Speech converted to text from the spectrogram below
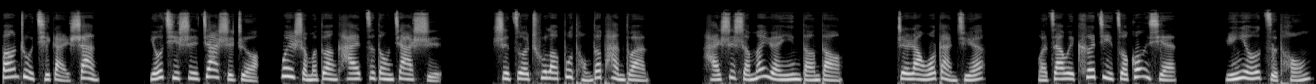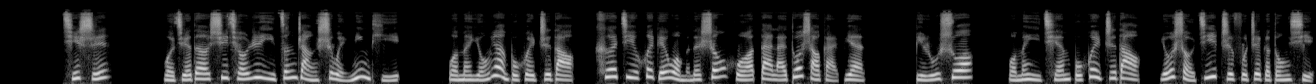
帮助其改善。尤其是驾驶者为什么断开自动驾驶？是做出了不同的判断，还是什么原因等等？这让我感觉我在为科技做贡献。云有梓潼，其实我觉得需求日益增长是伪命题。我们永远不会知道科技会给我们的生活带来多少改变。比如说，我们以前不会知道有手机支付这个东西，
